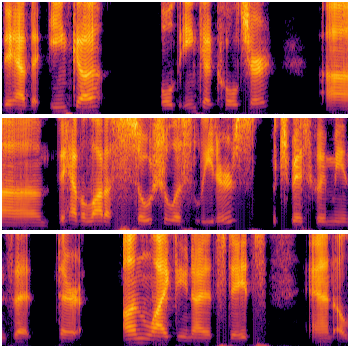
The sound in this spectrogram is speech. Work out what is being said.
they have the Inca, old Inca culture. Um, they have a lot of socialist leaders, which basically means that they're unlike the United States, and a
